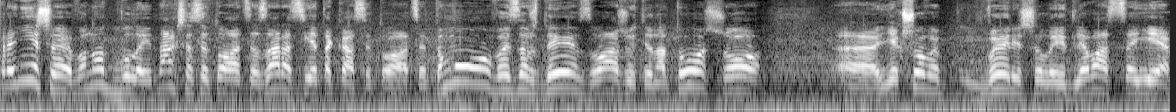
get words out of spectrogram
Раніше воно була інакша ситуація, зараз є така ситуація. Тому ви завжди зважуйте на те, що е, якщо ви вирішили і для вас це є,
